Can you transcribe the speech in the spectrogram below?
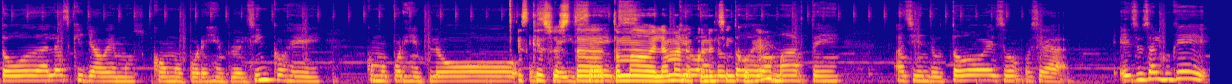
todas las que ya vemos, como por ejemplo el 5G, como por ejemplo... Es que eso está tomado de la mano con el 5G. Todo a Marte, haciendo todo eso, o sea, eso es algo que,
